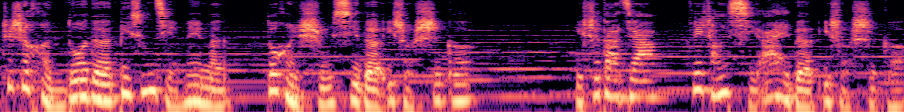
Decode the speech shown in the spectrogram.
这是很多的弟兄姐妹们都很熟悉的一首诗歌，也是大家非常喜爱的一首诗歌。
